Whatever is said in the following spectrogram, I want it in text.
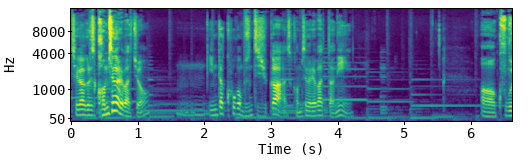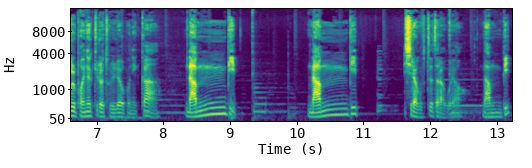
제가 그래서 검색을 해봤죠. 음, 인다코가 무슨 뜻일까? 검색을 해봤더니 어, 구글 번역기로 돌려보니까 남빛 남빛이라고 뜨더라고요. 남빛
